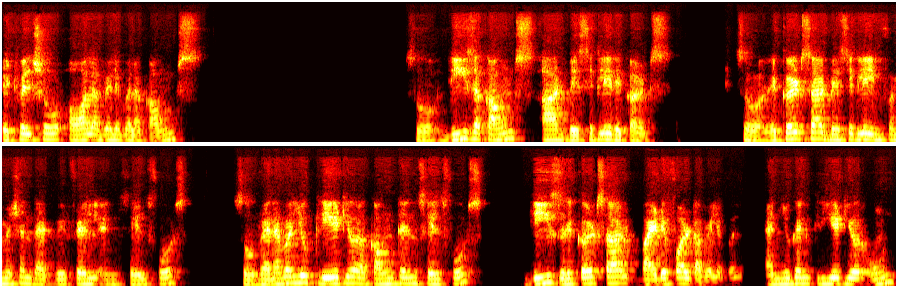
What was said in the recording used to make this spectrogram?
It will show all available accounts. So these accounts are basically records. So records are basically information that we fill in Salesforce. So whenever you create your account in Salesforce, these records are by default available and you can create your own.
